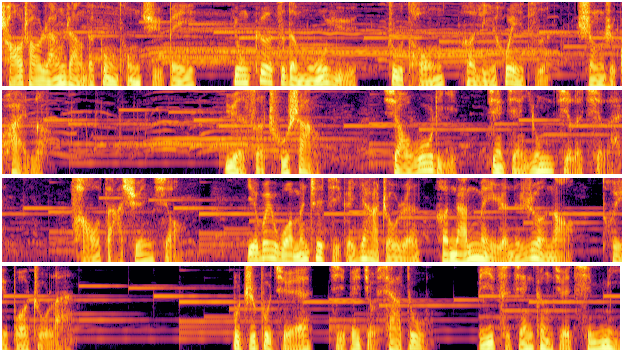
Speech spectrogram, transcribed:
吵吵嚷嚷的共同举杯，用各自的母语。祝童和黎惠子生日快乐。月色初上，小屋里渐渐拥挤了起来，嘈杂喧嚣，也为我们这几个亚洲人和南美人的热闹推波助澜。不知不觉，几杯酒下肚，彼此间更觉亲密，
